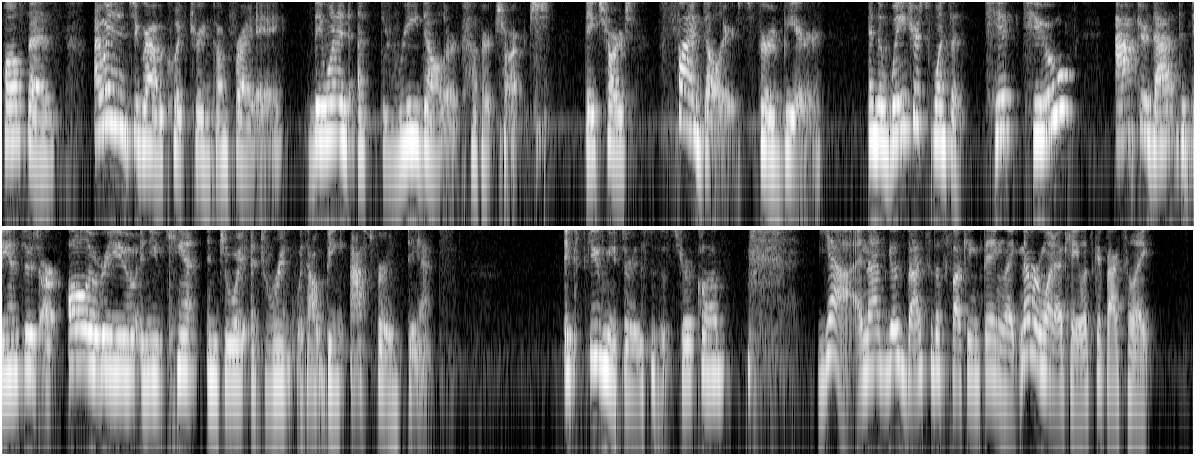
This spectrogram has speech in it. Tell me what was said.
Paul says, I went in to grab a quick drink on Friday. They wanted a $3 cover charge. They charged $5 for a beer. And the waitress wants a tip too? After that, the dancers are all over you and you can't enjoy a drink without being asked for a dance. Excuse me, sir, this is a strip club. Yeah, and that goes back to the fucking thing. Like, number one, okay, let's get back to like,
